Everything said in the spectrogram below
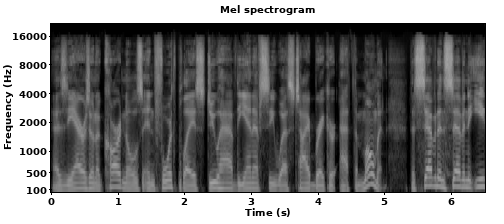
as the Arizona Cardinals in 4th place do have the NFC West tiebreaker at the moment. The 7 and 7 Eagles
